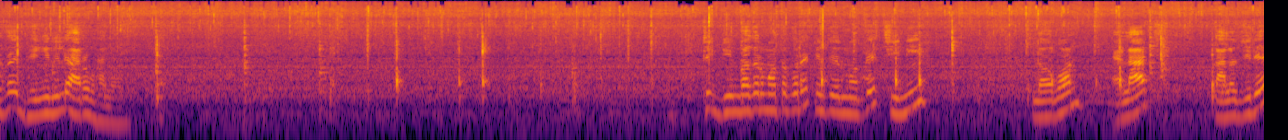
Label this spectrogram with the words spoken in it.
যায় ভেঙে নিলে আরও ভালো হবে ঠিক ডিম ভাজার মতো করে, কিন্তু এর মধ্যে চিনি, লবণ, এলাচ, কালো জিরে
